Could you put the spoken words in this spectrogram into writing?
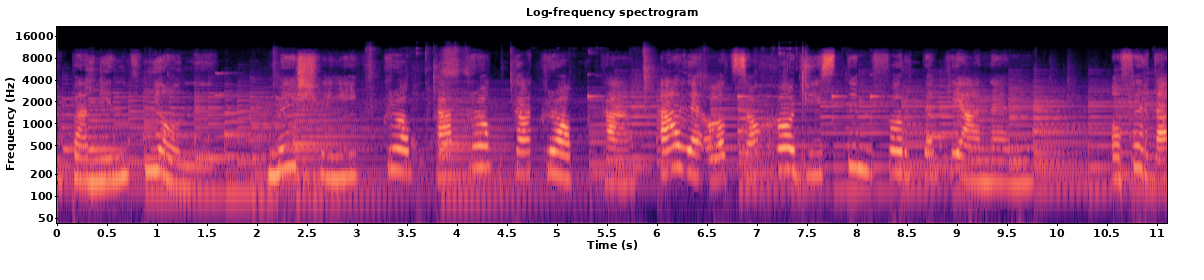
upamiętniony. Myślnik, kropka, kropka, kropka. Ale o co chodzi z tym fortepianem? Oferta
